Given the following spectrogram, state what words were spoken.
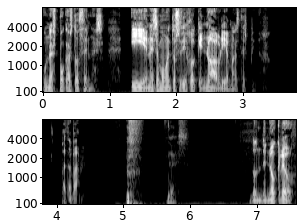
unas pocas docenas. Y en ese momento se dijo que no habría más despidos. Patapam. Ya ves. Donde no creo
